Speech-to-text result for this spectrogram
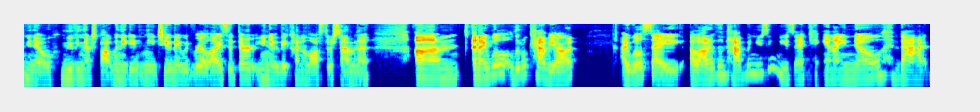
you know moving their spot when they didn't need to they would realize that they're you know they kind of lost their stamina um and i will a little caveat I will say a lot of them have been using music, and I know that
